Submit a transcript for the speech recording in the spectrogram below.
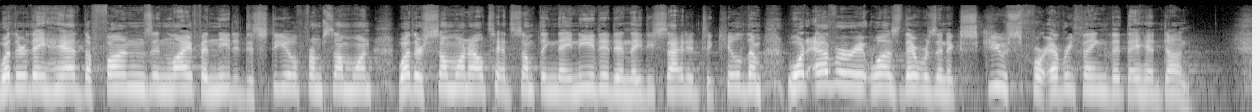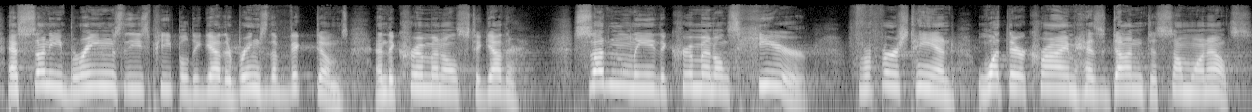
whether they had the funds in life and needed to steal from someone, whether someone else had something they needed and they decided to kill them, whatever it was, there was an excuse for everything that they had done. As Sunny brings these people together, brings the victims and the criminals together, suddenly the criminals hear for firsthand what their crime has done to someone else,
